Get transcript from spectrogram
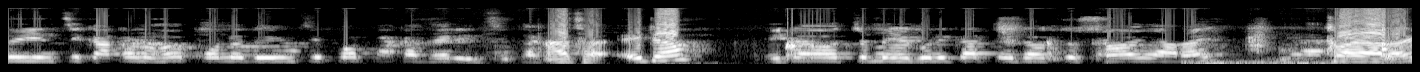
দুই ইঞ্চি কাটানো হয় পনেরো দুই ইঞ্চি পর পাকা দেড় ইঞ্চি আচ্ছা এটা? এটা হচ্ছে মেহগুনি কাঠ এটা হচ্ছে ছয় আড়াই। ছয় আড়াই।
